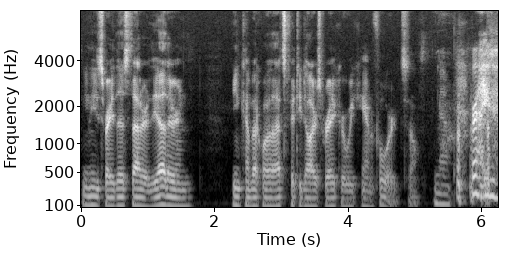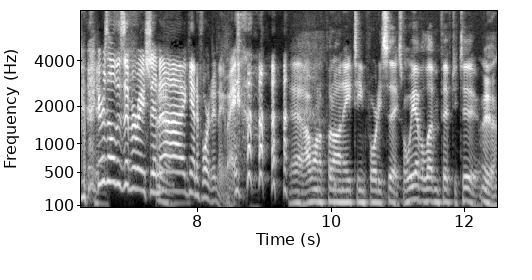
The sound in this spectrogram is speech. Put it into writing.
you need to spray this, that, or the other, and you can come back, well, that's $50 per acre we can't afford. So, yeah, right. Here's all this information. Yeah. Uh, I can't afford it anyway. yeah, I want to put on 1846. Well, we have 1152. yeah.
